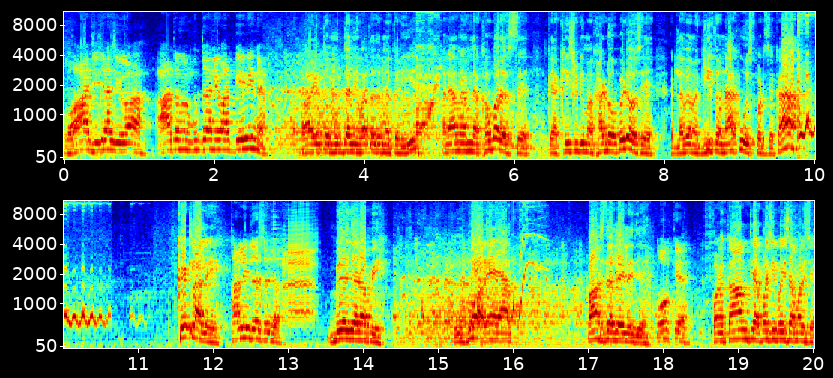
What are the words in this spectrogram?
વાહ જીજાજી વાહ. આ તમે મુદ્દાની વાત કરી ને? હા એ તો મુદ્દાની વાત જ અમે કરીએ. અને અમે અમને ખબર જ છે કે આ ખીચડીમાં ખાડો પડ્યો છે એટલે હવે અમે ઘી તો નાખવું જ પડશે કા? કેટલા લે? ખાલી દસ હજાર. બે હજાર આપી. ઊભો રે યાર. પાંચ હજાર લઈ લેજે. ઓકે પણ કામ થયા પછી પૈસા મળશે.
